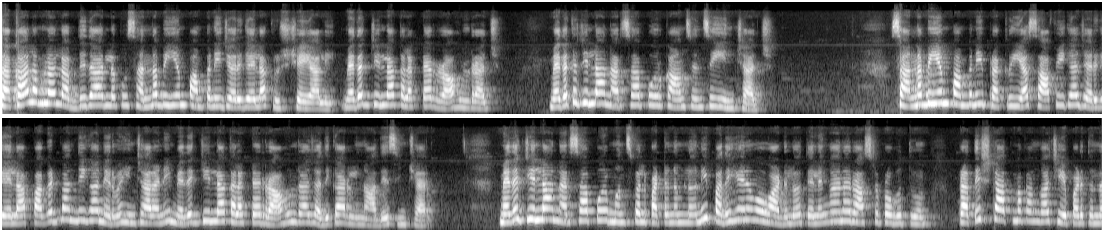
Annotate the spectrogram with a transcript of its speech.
సకాలంలో లబ్ధిదారులకు సన్న బియ్యం పంపిణీ జరిగేలా కృషి చేయాలి. మెదక్ జిల్లా కలెక్టర్ రాహుల్ రాజ్ మెదక్ జిల్లా నర్సాపూర్ కాన్సెన్సీ ఇన్ఛార్జ్. సన్న బియ్యం పంపిణీ ప్రక్రియ సాఫీగా జరిగేలా పగడ్బందీగా నిర్వహించాలని మెదక్ జిల్లా కలెక్టర్ రాహుల్ రాజ్ అధికారులను ఆదేశించారు. మెదక్ జిల్లా నర్సాపూర్ మున్సిపల్ పట్టణంలోని పదిహేనవ వార్డులో తెలంగాణ రాష్ట్ర ప్రభుత్వం ప్రతిష్టాత్మకంగా చేపడుతున్న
